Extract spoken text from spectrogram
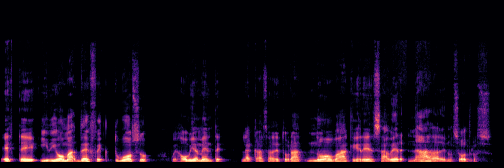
este idioma defectuoso, pues obviamente la casa de Torah no va a querer saber nada de nosotros.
